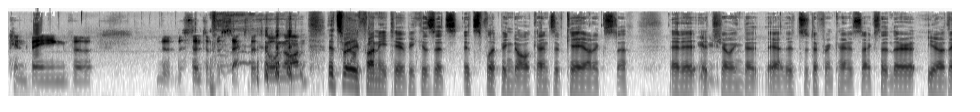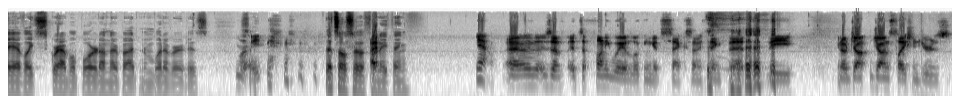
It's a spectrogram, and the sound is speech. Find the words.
conveying the the, the sense of the sex that's going on. It's very funny too because it's it's flipping to all kinds of chaotic stuff, and it, it's Mhm. showing that yeah, it's a different kind of sex, and they're you know they have like Scrabble board on their butt and whatever it is. Right. That's also a funny thing. Yeah, uh, it's a it's a funny way of looking at sex, and I think that the you know John John Schlesinger's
